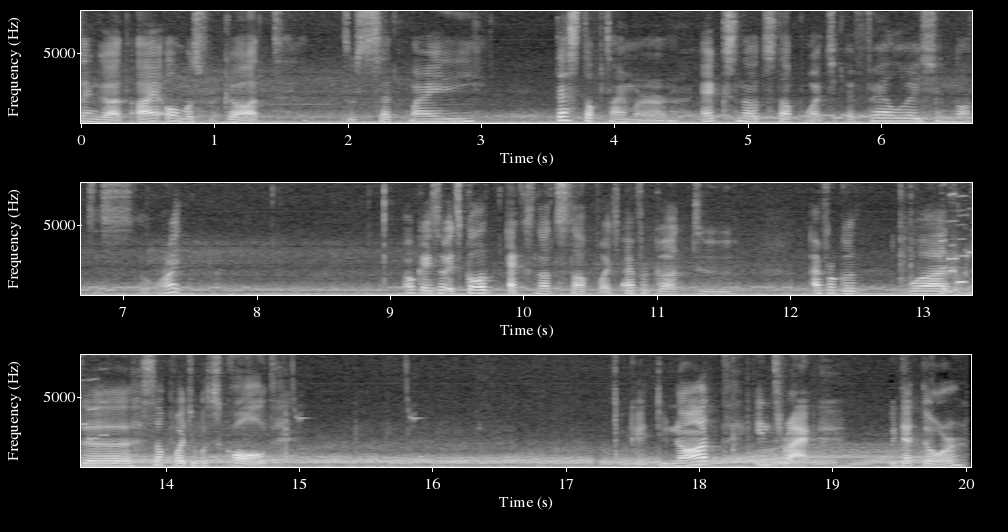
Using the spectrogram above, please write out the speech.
thank god, I almost forgot to set my desktop timer. X-Note stopwatch evaluation notice. Alright. Okay, so it's called XNote stopwatch. I forgot to... I forgot what the stopwatch was called. Okay, do not interact with that door.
